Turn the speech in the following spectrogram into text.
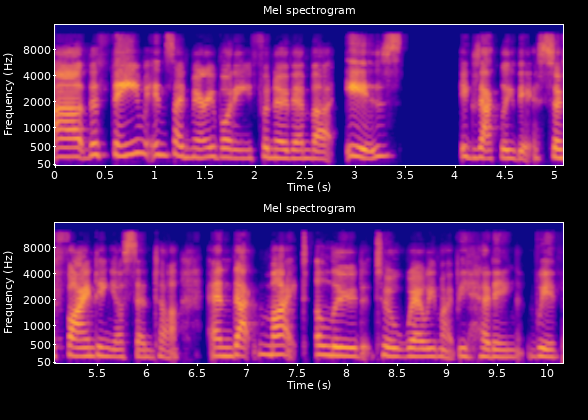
Uh, the theme inside Merrybody for November is exactly this. So, finding your center. And that might allude to where we might be heading with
